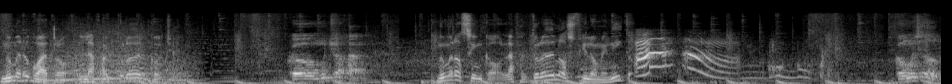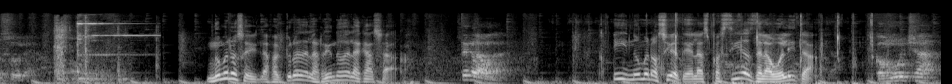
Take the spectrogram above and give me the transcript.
Número 4. La factura del coche. Con mucho afán, Número 5. La factura de los filomenitos. con mucha dulzura. Número 6. La factura del arriendo de la casa. Tenga la onda, Y número 7. Las pastillas de la abuelita. con mucha,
